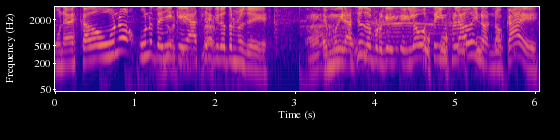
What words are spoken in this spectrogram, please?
Una vez cada uno, uno tenía No que tiene- hacer claro. que el otro no llegue. Ah. es muy gracioso porque el globo está inflado y no, no cae.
